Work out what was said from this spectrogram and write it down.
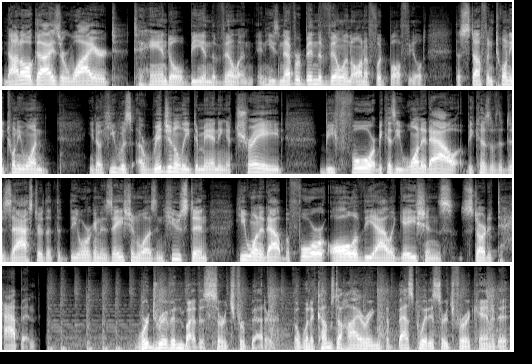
Not all guys are wired to handle being the villain, and he's never been the villain on a football field. The stuff in 2021, you know, he was originally demanding a trade before because he wanted out because of the disaster that the, the organization was in Houston. He wanted out before all of the allegations started to happen. We're driven by the search for better. But when it comes to hiring, the best way to search for a candidate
